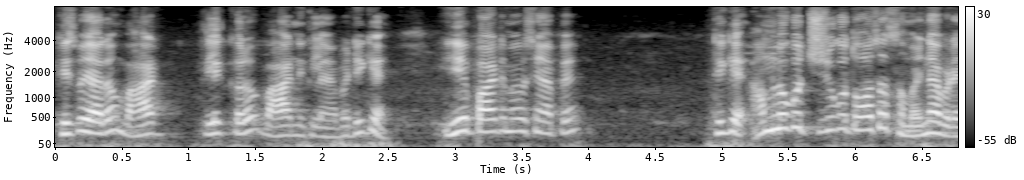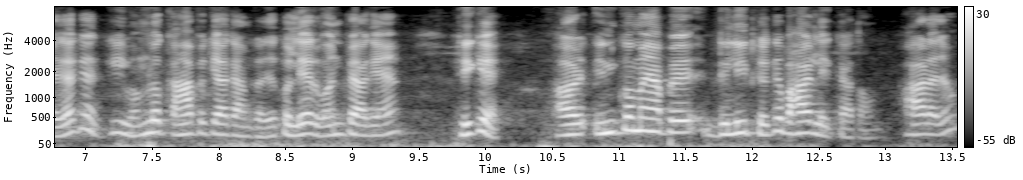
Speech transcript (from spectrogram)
किस पे जा रहा हूँ? बाहर क्लिक करो, बाहर निकले यहाँ पे, ठीक है? ये पार्ट में उस यहाँ पे, ठीक है? हम लोग को चीज़ों को थोड़ा सा समझना पड़ेगा क्या? कि हम लोग कहाँ पे क्या काम कर रहे हैं? लेयर वन पे आ गए हैं, ठीक है? और इनको मैं यहाँ पे डिलीट करके बाहर लेके आता हूँ। बाहर आ जाऊँ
